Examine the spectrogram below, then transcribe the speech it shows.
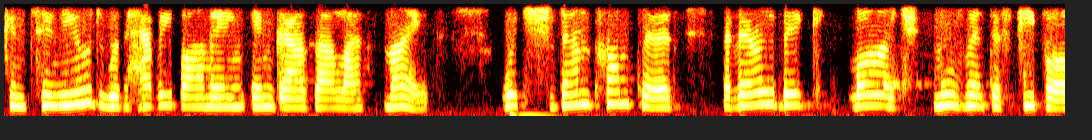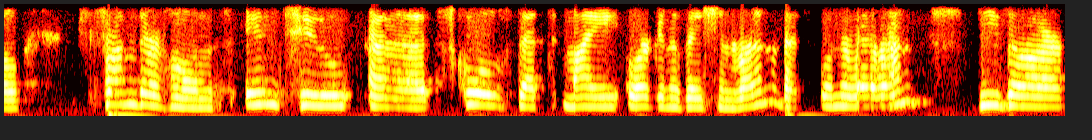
continued with heavy bombing in Gaza last night, which then prompted a very big, large movement of people from their homes into uh, schools that my organization run, that UNRWA runs. These are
